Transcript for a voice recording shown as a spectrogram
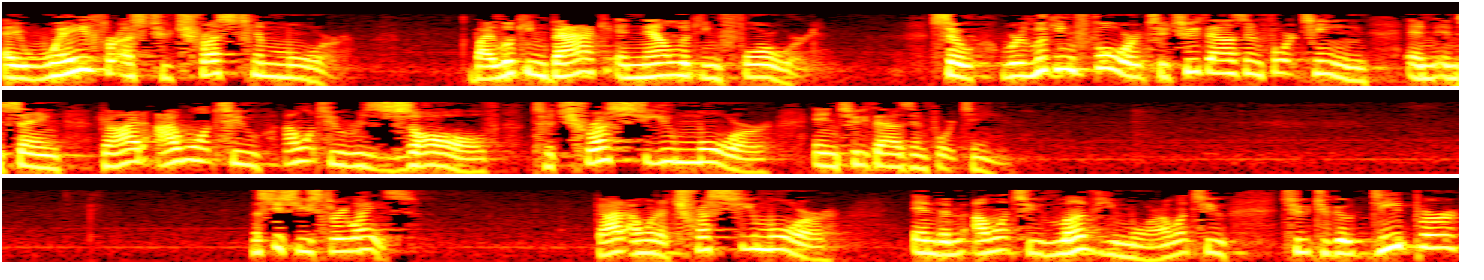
a way for us to trust Him more by looking back and now looking forward. So we're looking forward to 2014 and, and saying, God, I want to I want to resolve to trust you more in 2014. Let's just use three ways. God, I want to trust you more. In the, I want to love you more. I want to, to, to go deeper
